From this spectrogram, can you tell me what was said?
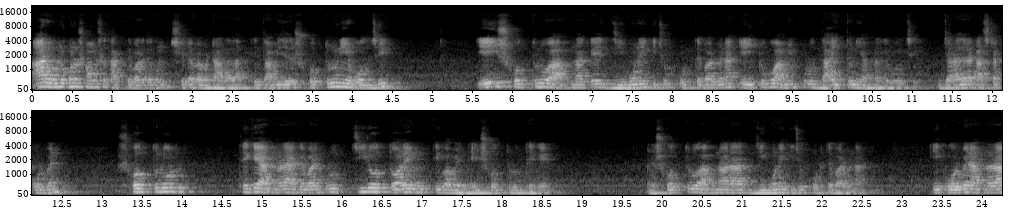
আর অন্য কোনো সমস্যা থাকতে পারে, দেখুন, সেটা ব্যাপারটা আলাদা। কিন্তু আমি যেহেতু শত্রু নিয়ে বলছি, এই শত্রু আপনাকে জীবনে কিছু করতে পারবে না। এইটুকু আমি পুরো দায়িত্ব নিয়ে আপনাকে বলছি। যারা যারা কাজটা করবেন, শত্রুর থেকে আপনারা একেবারে পুরো চিরতরে মুক্তি পাবেন এই শত্রুর থেকে। মানে শত্রু আপনার আর জীবনে কিছু করতে পারবে না। কি করবেন আপনারা?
